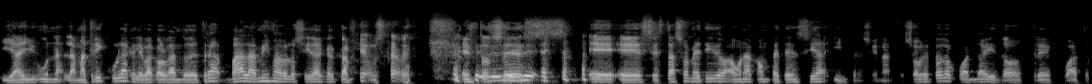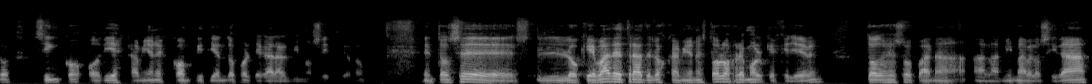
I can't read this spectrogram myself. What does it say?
y hay una, la matrícula que le va colgando detrás, va a la misma velocidad que el camión, ¿sabes? Entonces, eh, eh, se está sometido a una competencia impresionante, sobre todo cuando hay dos, tres, cuatro, cinco o diez camiones compitiendo por llegar al mismo sitio, ¿no? Entonces, lo que va detrás de los camiones, todos los remolques que lleven, todos esos van a, la misma velocidad,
